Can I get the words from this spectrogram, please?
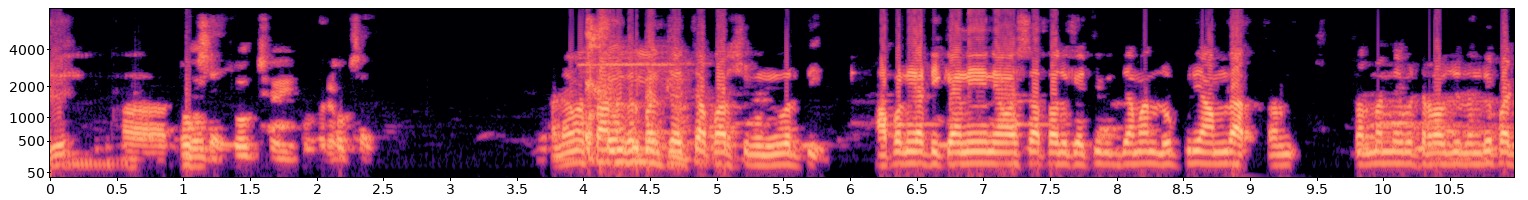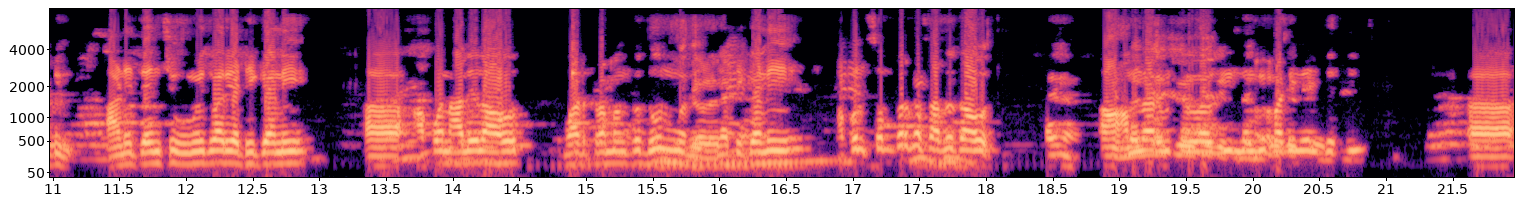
लोकशाही. लोकशाही लोकशाही. नेवासा नगरपंचायतच्या पार्श्वभूमीवरती आपण या ठिकाणी नेवासा तालुक्याचे विद्यमान लोकप्रिय आमदार सन- सन्मान्य विठ्ठलरावजी लंगे पाटील आणि त्यांचे उमेदवार या ठिकाणी आपण आलेलो आहोत. वार्ड क्रमांक दोन मध्ये. या ठिकाणी आपण संपर्क साधत आहोत. आमदार पाटील यांच्याशी अं,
